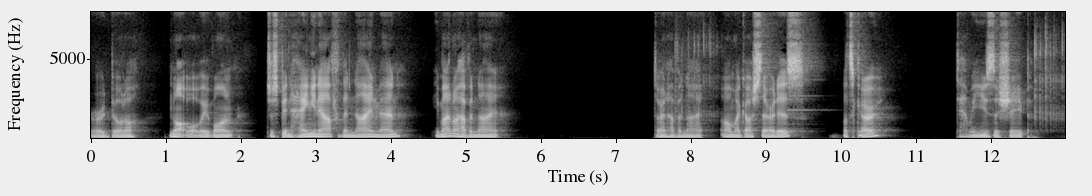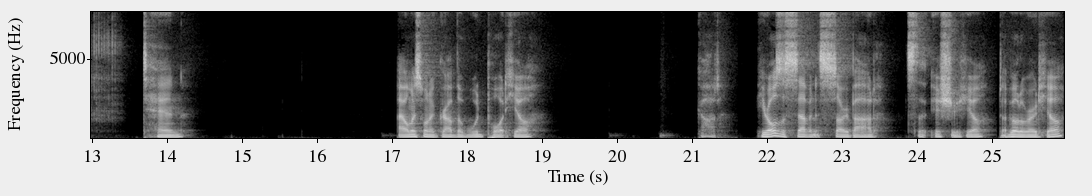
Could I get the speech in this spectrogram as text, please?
Road builder. Not what we want. Just been hanging out for the nine, man. He might not have a knight. Don't have a knight. Oh my gosh, there it is. Let's go. Damn, we use the sheep. 10. I almost want to grab the wood port here. God. He rolls a 7. It's so bad. It's the issue here. Do I build a road here?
